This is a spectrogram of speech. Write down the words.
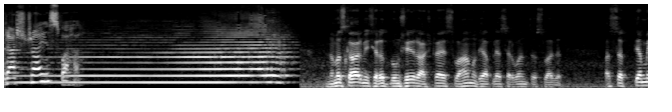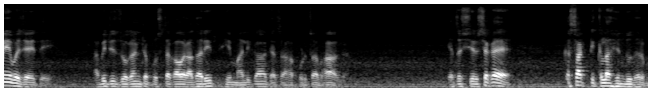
राष्ट्राय स्वाहा. नमस्कार मी शरद पोंक्षे राष्ट्राय स्वाहामध्ये आपल्या सर्वांचं स्वागत. असत्यमेव जयते. अभिजित जोगांच्या पुस्तकावर आधारित ही मालिका त्याचा हा पुढचा भाग. याचं शीर्षक आहे कसा टिकला हिंदू धर्म?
